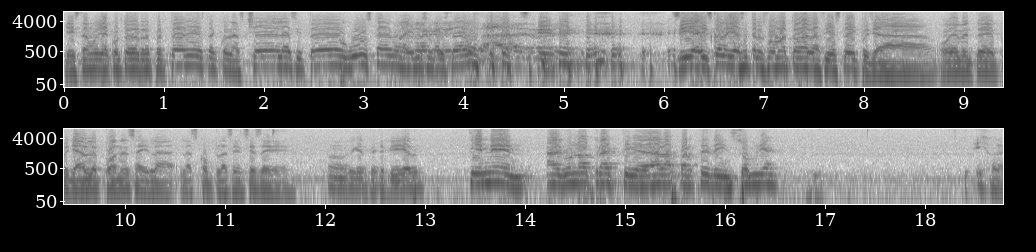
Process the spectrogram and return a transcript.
Y ahí estamos ya con todo el repertorio, están con las chelas y todo, gustan, ahí nos empezaron. Sí, ahí es cuando ya se transforma toda la fiesta y pues ya, obviamente, pues ya le pones ahí la- las complacencias de, que te pidieron. ¿Tienen alguna otra actividad aparte de insomnia? Híjole.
